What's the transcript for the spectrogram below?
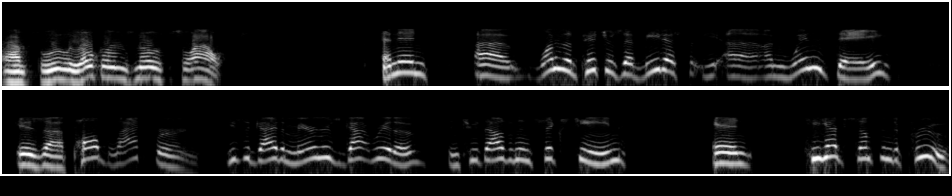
Absolutely. Oakland's no slouch. And then uh, one of the pitchers that beat us uh, on Wednesday is uh, Paul Blackburn. He's the guy the Mariners got rid of in 2016, and he had something to prove.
